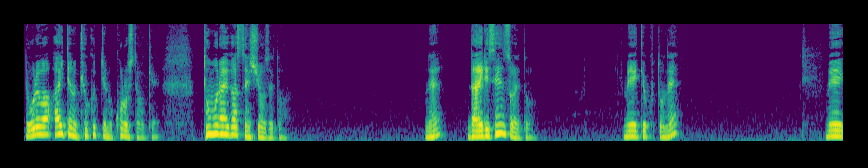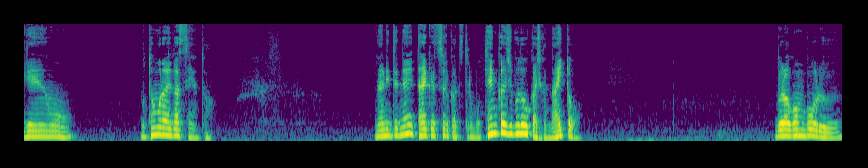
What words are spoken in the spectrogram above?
で俺は相手の曲っていうのを殺したわけ。弔い合戦しようぜと。ね？代理戦争やと。名曲とね。名言をの弔い合戦やと。何でね対決するかって言ったらもう天下寺武道会しかないと。ドラゴンボール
